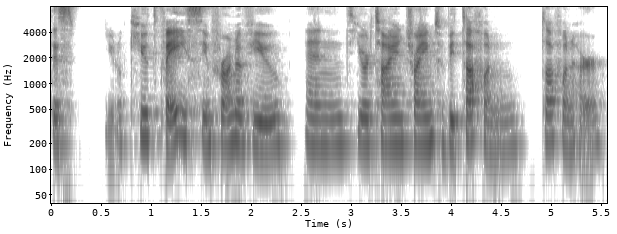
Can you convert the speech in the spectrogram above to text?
this you know cute face in front of you and you're trying trying to be tough on tough on her.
